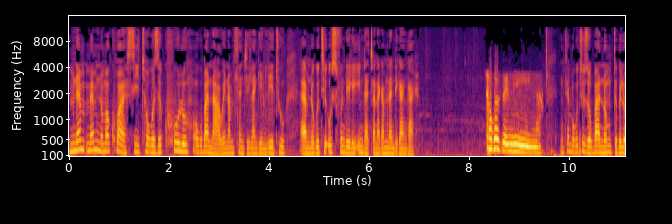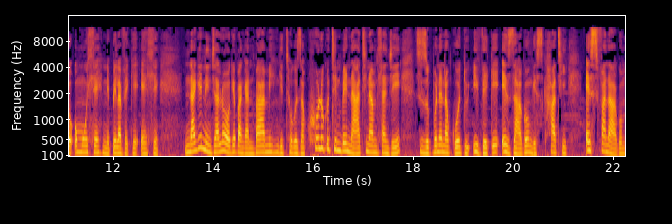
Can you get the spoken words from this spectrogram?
mem nomakhwa sithokoze kukhulu ukuba nawe namhlanje ilangeni lethu um nokuthi usifundele indatshana kamnandi kangaka. Thokoze mina. Ngithemba ukuthi uzokuba nomgcibelo omuhle nepela veke ehle. Nakini njalo-ke bangani bami ngithokoza khulu ukuthi nibe nathi namhlanje sizokubonana godu iveke ezako ngesikhathi esifanako.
